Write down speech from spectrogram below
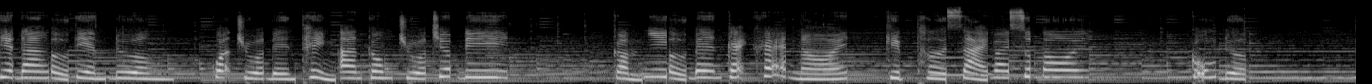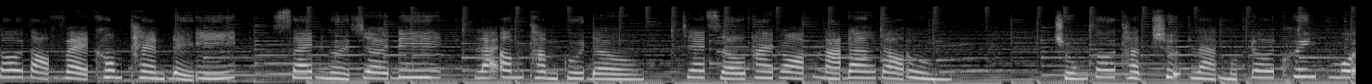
hiện đang ở tiền đường, quận chúa đến thỉnh an công chúa trước đi. Cẩm nhi ở bên cạnh khẽ nói, kịp thời giải vai giúp tôi. Cũng được. Tôi tỏ vẻ không thèm để ý, xoay người rời đi lại âm thầm cúi đầu, che giấu hai gò má đang đỏ ửng. Chúng tôi thật sự là một đôi huynh muội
